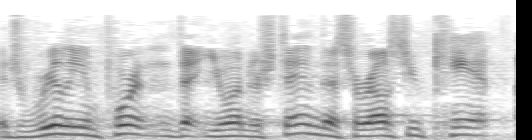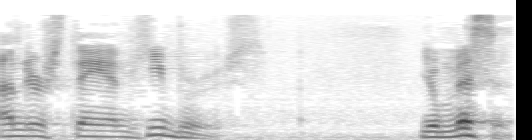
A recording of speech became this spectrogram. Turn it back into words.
it's really important that you understand this, or else you can't understand Hebrews. You'll miss it.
